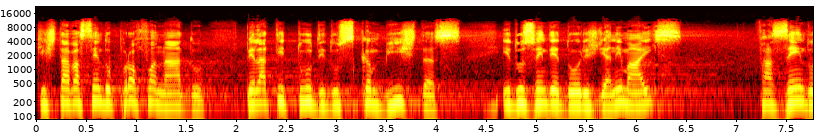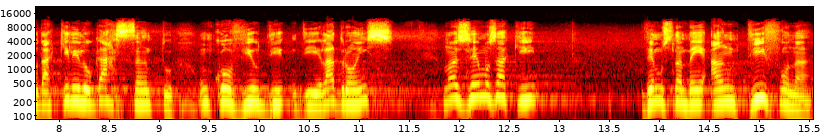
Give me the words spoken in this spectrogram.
que estava sendo profanado pela atitude dos cambistas e dos vendedores de animais, fazendo daquele lugar santo um covil de, de ladrões, nós vemos aqui, vemos também a antífona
